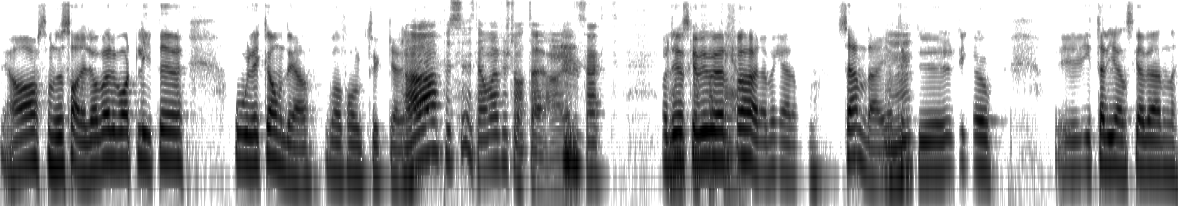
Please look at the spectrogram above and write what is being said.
ja, som du sa, det har väl varit lite olika om det, vad folk tycker. ja, precis. Det har man förstått. Där. Ja, exakt. Och det ska vi väl få höra mer om sen där. Jag Mm. tänkte ju ringa upp eh, italienska vän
